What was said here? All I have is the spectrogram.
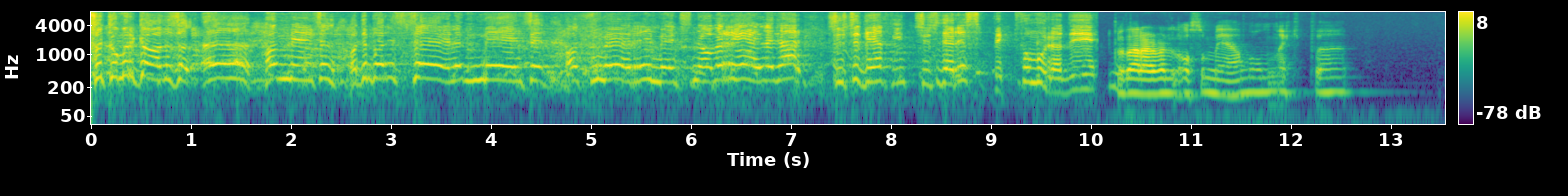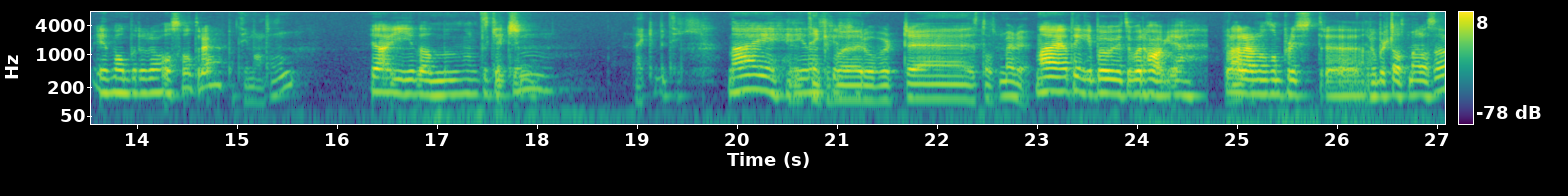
Så kommer gale sånn Har mensen! Og det bare søler mensen og smører mensen over hele der! Syns du det er fint? Syns du det er respekt for mora di? Og der er det vel også med noen ekte innvandrere også, tror jeg. På Team Antonsen? Ja, i den butikken. Det er ikke butikk. Nei, jeg, Du den tenker på. Robert eh, Stoltenberg, du. Nei, jeg tenker på Ute i vår hage. For der er det noen som plystre Robert Stoltenberg også.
